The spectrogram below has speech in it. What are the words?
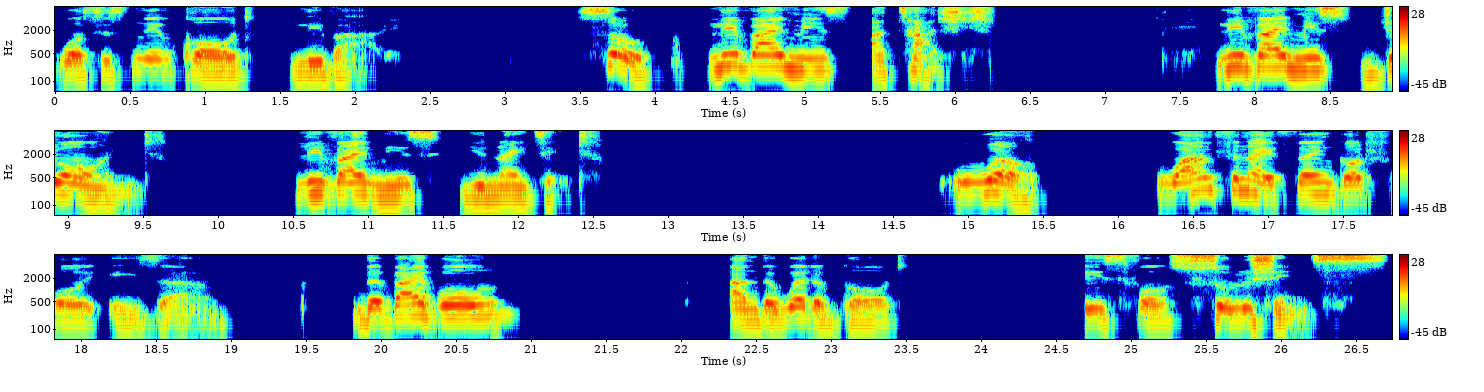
was his name called Levi. So Levi means attached. Levi means joined. Levi means united. Well, one thing I thank God for is um, the Bible and the Word of God is for solutions,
